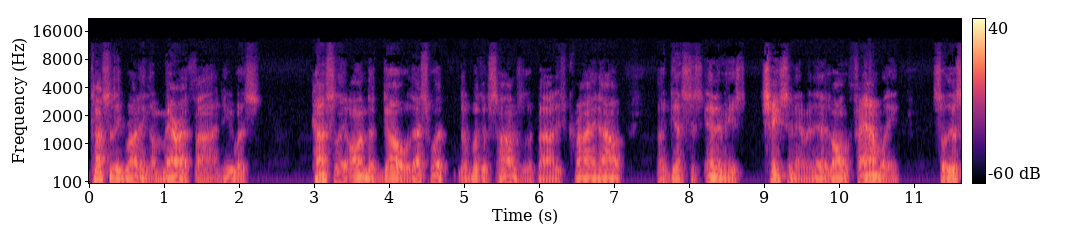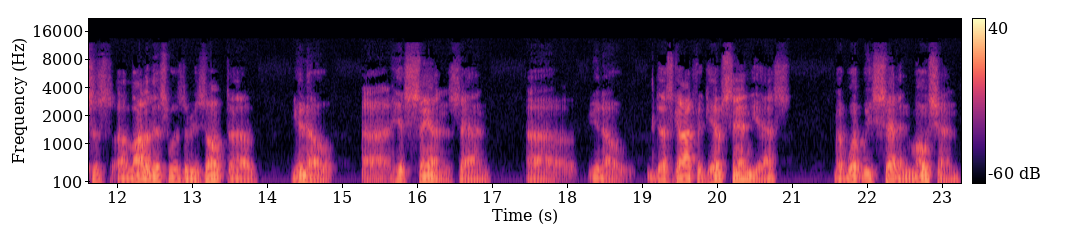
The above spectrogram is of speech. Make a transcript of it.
constantly running a marathon. He was constantly on the go. That's what the book of Psalms is about. He's crying out against his enemies, chasing him, and then his own family. So this is a lot of this was the result of, you know, uh, his sins and, uh, you know, does God forgive sin? Yes. But what we set in motion,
